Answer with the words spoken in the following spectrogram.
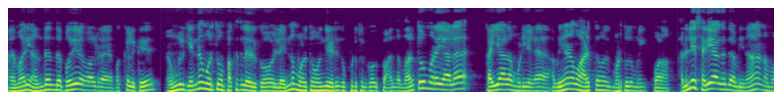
அது மாதிரி அந்தந்த பகுதியில் வாழ்கிற மக்களுக்கு அவங்களுக்கு என்ன மருத்துவம் பக்கத்தில் இருக்கோ இல்லை என்ன மருத்துவம் வந்து எடுக்க பிடிச்சிருக்கோ இப்போ அந்த மருத்துவ முறையால் கையாள முடியல அப்படின்னா நம்ம அடுத்த மருத்துவமனைக்கு போகலாம் அதுலேயே சரியாகுது அப்படின்னா நம்ம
